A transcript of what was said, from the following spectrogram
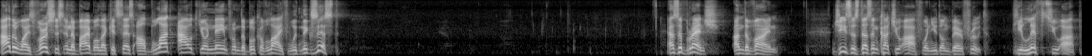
Otherwise verses in the Bible like it says, I'll blot out your name from the book of life wouldn't exist. As a branch on the vine, Jesus doesn't cut you off when you don't bear fruit. He lifts you up.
